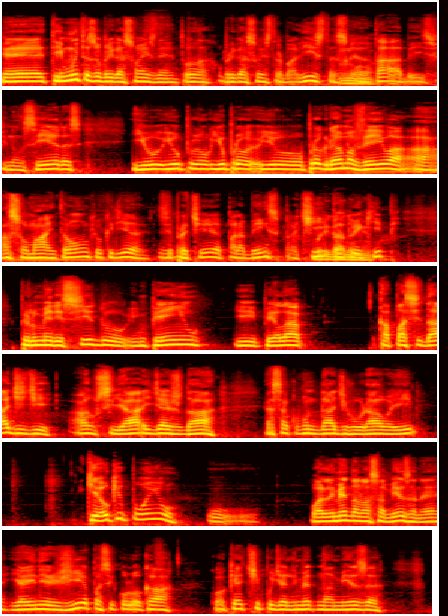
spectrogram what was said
é, tem muitas obrigações, né? Toda, obrigações trabalhistas, é. contábeis, financeiras e o, e o, e o, e o programa veio a, a, a, somar. Então, o que eu queria dizer para ti é parabéns para ti e para tua amigo. equipe pelo merecido empenho e pela capacidade de auxiliar e de ajudar essa comunidade rural aí, que é o que põe o, o, o alimento na nossa mesa, né? E a energia para se colocar qualquer tipo de alimento na mesa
